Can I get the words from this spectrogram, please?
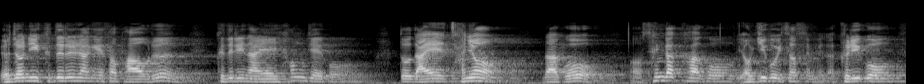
여전히 그들을 향해서 바울은 그들이 나의 형제고 또 나의 자녀라고 어, 생각하고 여기고 있었습니다. 그리고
